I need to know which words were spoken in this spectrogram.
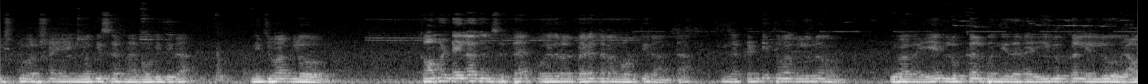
ಇಷ್ಟು ವರ್ಷ ಏನು ಯೋಗಿ ಸರ್ನ ನೋಡಿದ್ದೀರಾ ನಿಜವಾಗ್ಲೂ ಕಾಮನ್ ಡೈಲಾಗ್ ಅನಿಸುತ್ತೆ. ಇದ್ರಲ್ಲಿ ಬೇರೆ ಥರ ನೋಡ್ತೀರಾ ಅಂತ. ಇಲ್ಲ ಖಂಡಿತವಾಗ್ಲೂ ಇವಾಗ ಏನು ಲುಕ್ಕಲ್ಲಿ ಬಂದಿದ್ದಾರೆ, ಈ ಲುಕ್ಕಲ್ಲಿ ಎಲ್ಲೂ ಯಾವ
